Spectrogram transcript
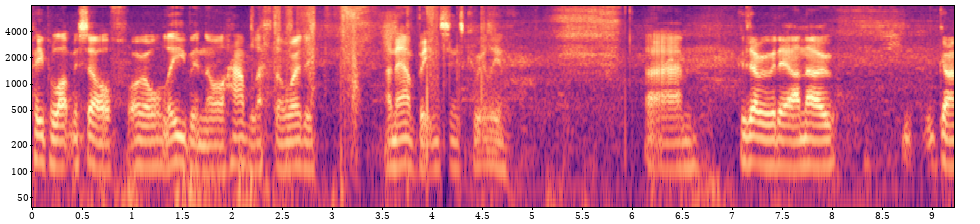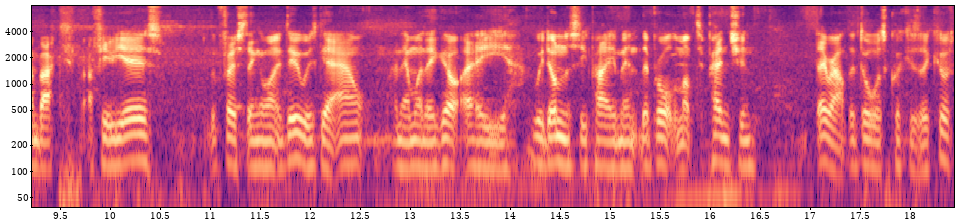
people like myself are all leaving or have left already and have been since Carillion. Because um, everybody I know going back a few years, the first thing I wanted to do was get out. And then when they got a redundancy payment, they brought them up to pension. They were out the door as quick as they could.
